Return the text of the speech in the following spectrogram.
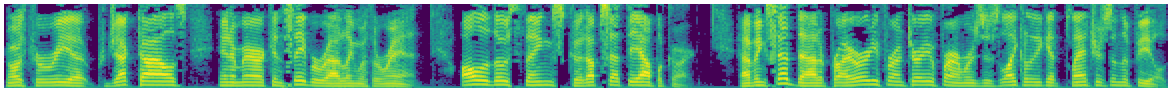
North Korea projectiles, and American saber rattling with Iran. All of those things could upset the apple cart. Having said that, a priority for Ontario farmers is likely to get planters in the field.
